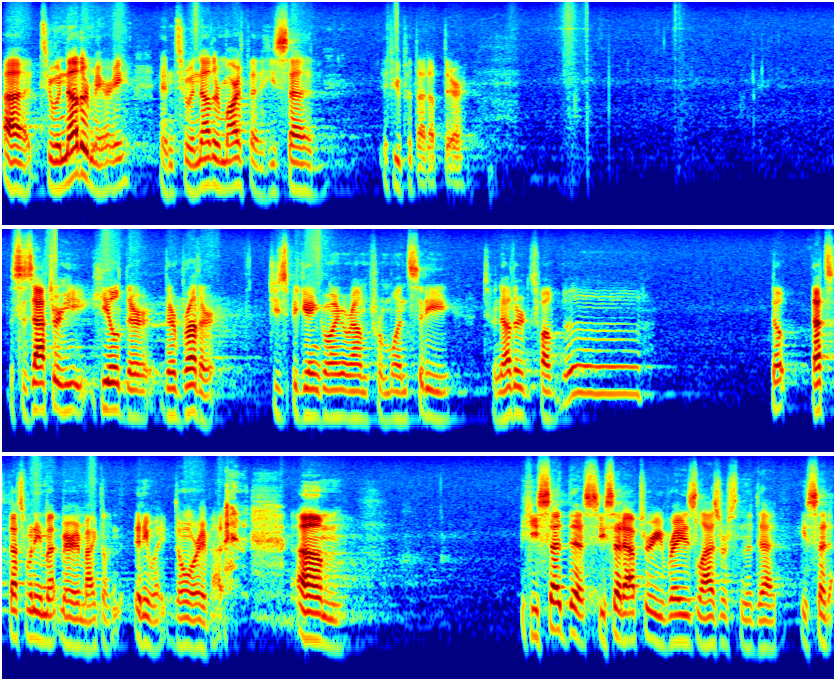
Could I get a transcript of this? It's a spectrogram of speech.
uh, to another Mary and to another Martha. He said, if you put that up there, this is after he healed their, their brother. Jesus began going around from one city to another. 12. Uh, nope, that's, that's when he met Mary Magdalene. Anyway, don't worry about it. um, he said this. He said, after he raised Lazarus from the dead, he said,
